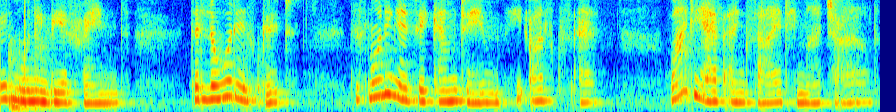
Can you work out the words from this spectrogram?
Good morning, dear friend. The Lord is good. This morning, as we come to Him, He asks us, Why do you have anxiety, my child?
